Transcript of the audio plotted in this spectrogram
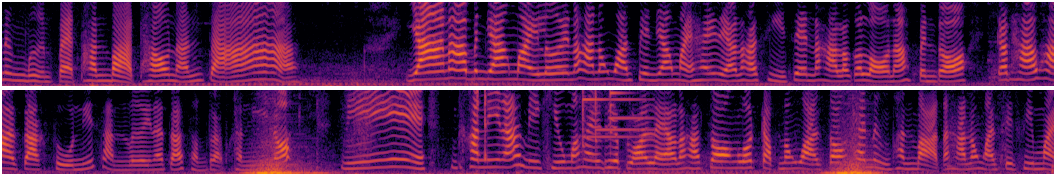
418,000 บาทเท่านั้นจ้ายางนะคะเป็นยางใหม่เลยนะคะ น้องหวานเปลี่ยนยางใหม่ให้แล้วนะคะสี่เส้นนะคะ แล้วก็ล้อนะ เป็นล้อ กระทะผ่าจากศูนย์นิสันเลยนะจ๊ะสำหรับคันนี้เนาะนี่คันนี้นะมีคิวมาให้เรียบร้อยแล้วนะคะ จองรถกับน้องหวานจองแค่ 1,000 บาทนะคะ น้องหวานติดฟิล์มใหม่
